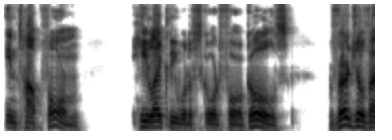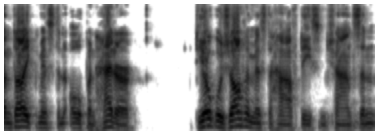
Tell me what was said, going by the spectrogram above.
in top form, he likely would have scored four goals. Virgil van Dijk missed an open header. Diogo Jota missed a half decent chance, and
